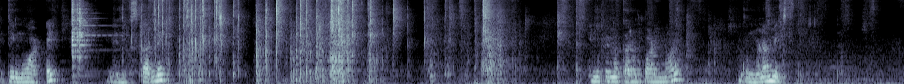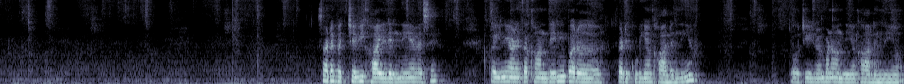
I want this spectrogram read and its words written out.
ਇਹ ਤਿੰਨੋਂ ਆਟੇ ਮੈਂ ਮਿਕਸ ਕਰ ਲਏ। ਇਹਨੂੰ ਫਿਰ ਮੈਂ ਗਰਮ ਪਾਣੀ ਨਾਲ ਗੁੰਨਣਾ ਮਿਕਸ ਸਾਡੇ ਬੱਚੇ ਵੀ ਖਾ ਹੀ ਲੈਂਦੇ ਆ ਵੈਸੇ। ਕਈ ਨਿਆਣੇ ਤਾਂ ਖਾਂਦੇ ਨਹੀਂ ਪਰ ਸਾਡੀ ਕੁੜੀਆਂ ਖਾ ਲੈਂਦੀਆਂ। ਜੋ ਚੀਜ਼ ਮੈਂ ਬਣਾਉਂਦੀ ਆ ਖਾ ਲੈਂਦੀ ਉਹ।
